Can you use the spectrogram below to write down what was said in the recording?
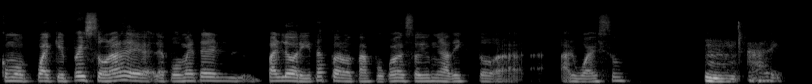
como cualquier persona, le, le puedo meter un par de horitas, pero tampoco soy un adicto a- al Warzone. Mm, ay.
